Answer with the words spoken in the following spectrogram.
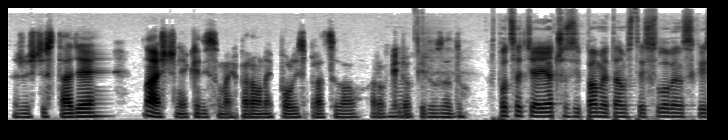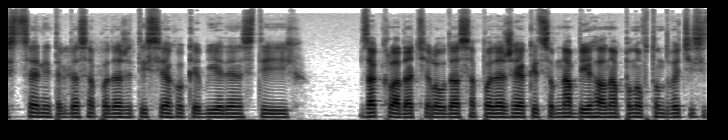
takže ešte stade. No a ešte niekedy som aj v Paralelnej poli spracoval roky, hmm. roky dozadu. V podstate aj ja, čo si pamätám z tej slovenskej scény, tak dá sa povedať, že ty si ako keby jeden z tých zakladateľov, dá sa povedať, že ja keď som nabiehal naplno v tom 2017,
